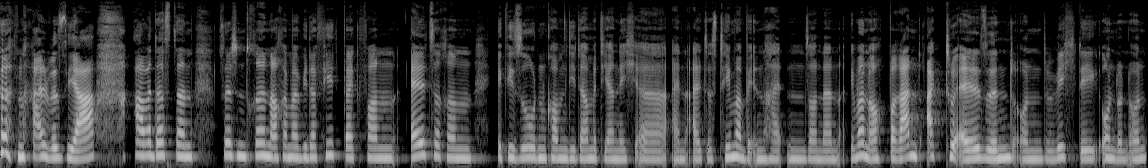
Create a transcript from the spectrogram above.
ein halbes Jahr, aber dass dann zwischendrin auch immer wieder Feedback von älteren Episoden kommen, die damit ja nicht äh, ein altes Thema beinhalten, sondern immer noch brandaktuell sind und wichtig und und und.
